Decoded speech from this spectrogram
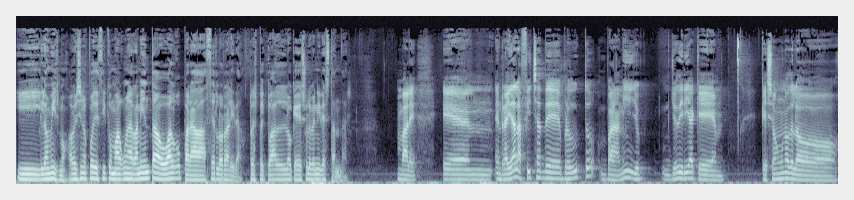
Y lo mismo, a ver si nos puede decir como alguna herramienta o algo para hacerlo realidad respecto a lo que suele venir estándar. Vale. En, realidad las fichas de producto, para mí, yo, yo diría que, que son uno de los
